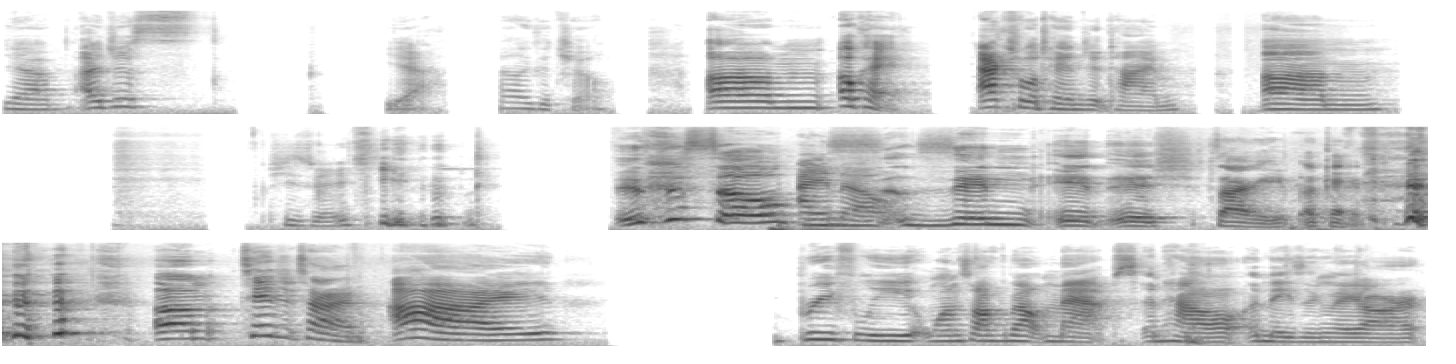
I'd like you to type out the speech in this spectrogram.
Yeah, I just yeah, I like to chill. Um, okay. Actual tangent time. Um She's very cute. It's just so I know. zen it ish. Sorry. Okay. um, tangent time. I briefly want to talk about maps and how amazing they are,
